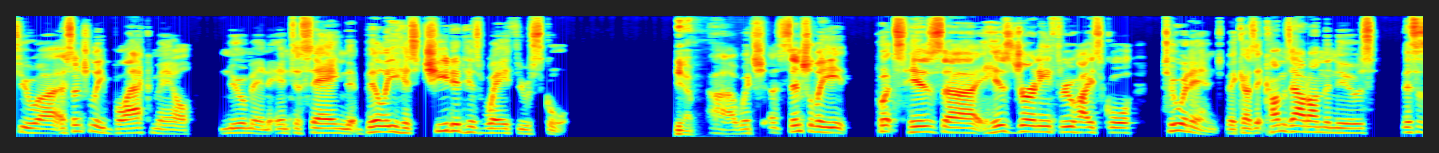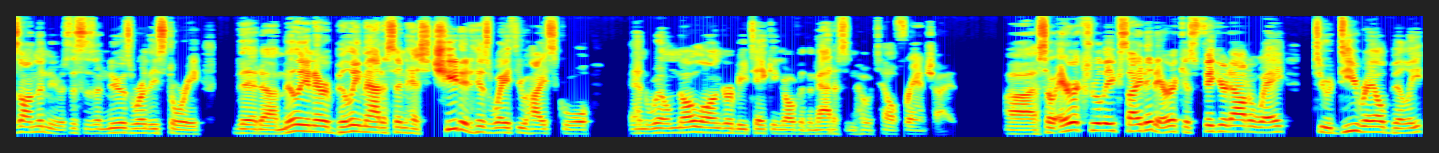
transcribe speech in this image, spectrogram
to uh, essentially blackmail Newman into saying that Billy has cheated his way through school. Yep. Uh, which essentially puts his uh, his journey through high school to an end because it comes out on the news. This is on the news. This is a newsworthy story that uh, millionaire Billy Madison has cheated his way through high school and will no longer be taking over the Madison Hotel franchise. Uh, so Eric's really excited. Eric has figured out a way to derail Billy.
